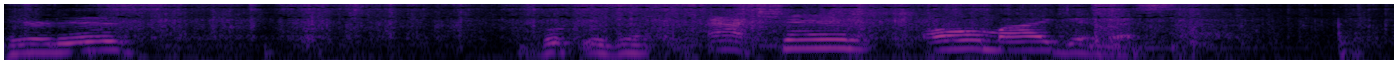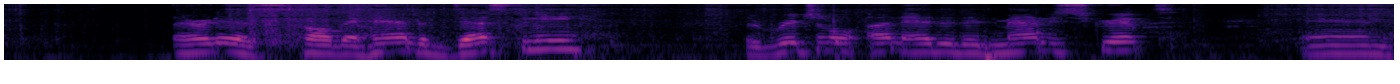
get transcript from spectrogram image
here it is. book is in action. Oh my goodness. There it is, it's called The Hand of Destiny, the original unedited manuscript. And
